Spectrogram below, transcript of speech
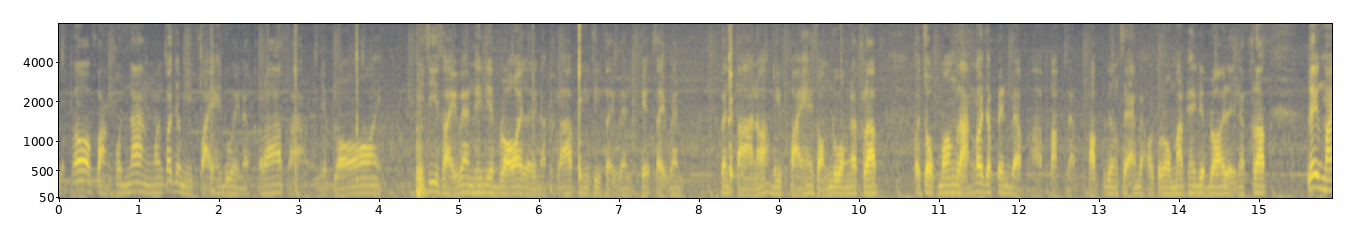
แล้วก็ฝั่งคนนั่งมันก็จะมีไฟให้ด้วยนะครับอ่าเรียบร้อยมีที่ใส่แว่นให้เรียบร้อยเลยนะครับมีที่ใส่แว่นเกะใส่แว่นแว่นตาเนาะมีไฟให้ 2 ดวงนะครับ กระจกมองหลังก็จะเป็นแบบปรับแบบปรับเรื่องแสงแบบอัตโนมัติให้เรียบร้อยเลยนะครับ เลขไม้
